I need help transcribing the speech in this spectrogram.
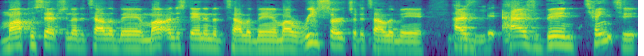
my perception of the Taliban, my understanding of the Taliban, my research of the Taliban has mm-hmm. has been tainted,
